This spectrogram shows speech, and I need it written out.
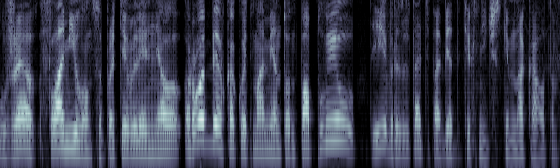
уже сломил он сопротивление Робби, в какой-то момент он поплыл, и в результате победы техническим нокаутом.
